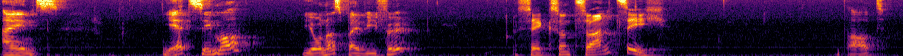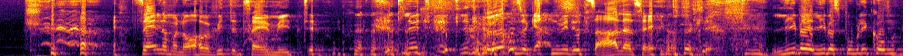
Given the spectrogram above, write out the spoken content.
1. Jetzt sind wir, Jonas, bei wie viel? 26. Wart. zähl nochmal nach, aber bitte zähl mit. Die Leute, die Leute hören so gern, wie du Zahlen sagst. Okay. Liebe, liebes Publikum,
